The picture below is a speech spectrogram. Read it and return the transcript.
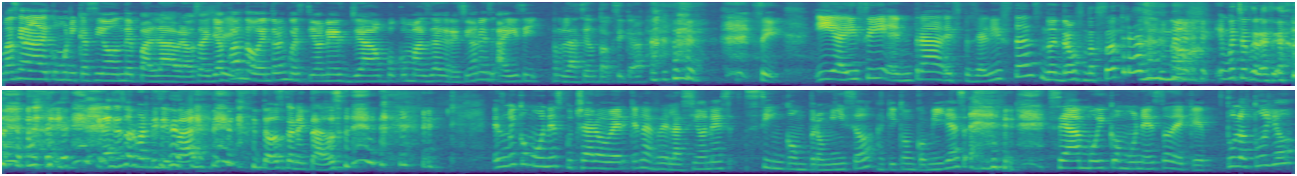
más que nada de comunicación, de palabra. O sea, ya cuando entran cuestiones ya un poco más de agresiones, ahí sí, relación tóxica. sí. Y ahí sí entra especialistas, no entramos nosotras. No. y muchas gracias. gracias por participar. Todos conectados. Es muy común escuchar o ver que las relaciones sin compromiso, aquí con comillas, sea muy común esto de que tú lo tuyo,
